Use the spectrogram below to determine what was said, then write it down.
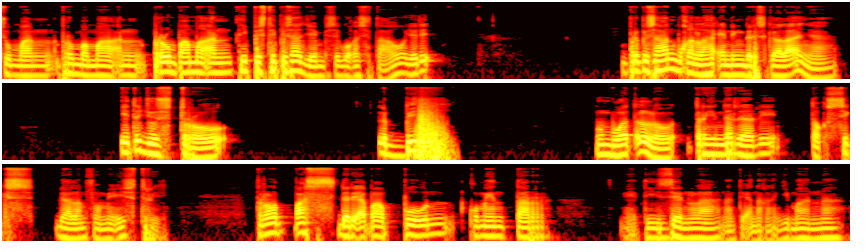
cuman perumpamaan perumpamaan tipis-tipis aja yang bisa gue kasih tahu. Jadi perpisahan bukanlah ending dari segalanya. Itu justru lebih membuat lo terhindar dari toxic dalam suami istri. Terlepas dari apa pun komentar netizen lah nanti anaknya gimana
